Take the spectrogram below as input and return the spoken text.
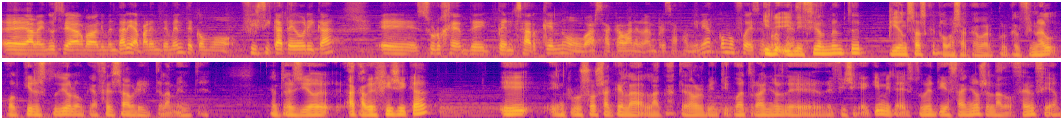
eh, a la industria agroalimentaria, aparentemente como física teórica, eh, surge de pensar que no vas a acabar en la empresa familiar. ¿Cómo fue ese proceso? Inicialmente piensas que no vas a acabar, porque al final cualquier estudio lo que hace es abrirte la mente. Entonces yo acabé física e incluso saqué la, cátedra a los 24 años de, física y química. Estuve 10 años en la docencia.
